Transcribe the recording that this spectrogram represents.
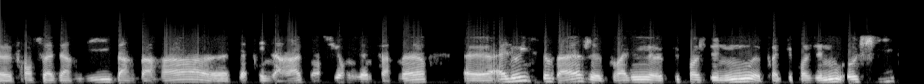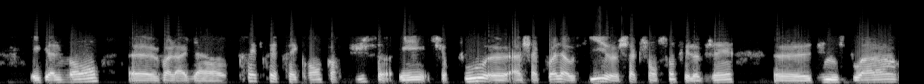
euh, Françoise Hardy, Barbara, euh, Catherine Lara, bien sûr, Mylène Farmer, euh, Aloïs Sauvage, pour aller plus proche de nous, pour être plus proche de nous, Oshi également. Voilà, il y a un très très très grand corpus et surtout à chaque fois là aussi chaque chanson fait l'objet d'une histoire,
